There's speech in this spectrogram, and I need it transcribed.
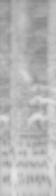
you call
